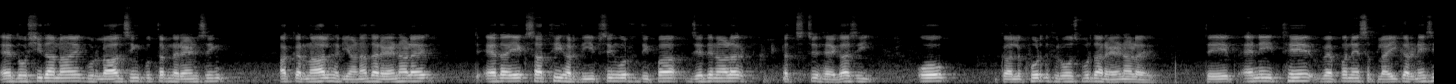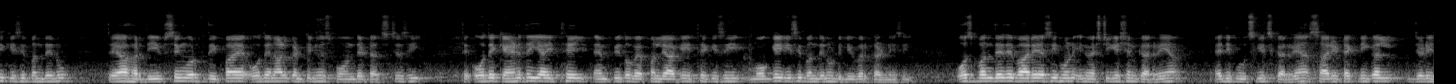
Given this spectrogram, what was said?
ਇਹ ਦੋਸ਼ੀ ਦਾ ਨਾਮ ਹੈ ਗੁਰਲਾਲ ਸਿੰਘ ਪੁੱਤਰ ਨਰੈਣ ਸਿੰਘ। ਆ ਕਰਨਾਲ ਹਰਿਆਣਾ ਦਾ ਰਹਿਣ ਵਾਲਾ ਹੈ ਤੇ ਇਹਦਾ ਇੱਕ ਸਾਥੀ ਹਰਦੀਪ ਸਿੰਘ ਉਰਫ ਦੀਪਾ, ਜਿਹਦੇ ਨਾਲ ਟੱਚ 'ਚ ਹੈਗਾ ਸੀ। ਉਹ ਗਲਖੁਰਦ ਫਿਰੋਜ਼ਪੁਰ ਦਾ ਰਹਿਣ ਵਾਲਾ ਹੈ ਤੇ ਇਹਨੇ ਇੱਥੇ ਵੈਪਨ ਇਹ ਸਪਲਾਈ ਕਰਨੀ ਸੀ ਕਿਸੇ ਬੰਦੇ ਨੂੰ ਤੇ ਆ ਹਰਦੀਪ ਸਿੰਘ ਉਰਫ ਦੀਪਾ ਹੈ, ਉਹਦੇ ਨਾਲ ਕੰਟੀਨਿਊਸ ਫੋਨ ਦੇ ਟੱਚ 'ਚ ਸੀ ਤੇ ਉਹਦੇ ਕਹਿਣ ਤੇ ਹੀ ਆ, ਇੱਥੇ ਐਮਪੀ ਤੋਂ ਵੈਪਨ ਲਿਆ ਕੇ ਇੱਥੇ ਕਿਸੇ ਮੋਗੇ ਕਿਸੇ ਬੰਦੇ ਨੂੰ ਡਿਲੀਵਰ ਕਰਨੀ ਸੀ। ਉਸ ਬੰਦੇ ਦੇ ਬਾਰੇ ਅਸੀਂ ਹੁਣ ਇਨਵੈਸਟੀਗੇਸ਼ਨ ਕਰ ਰਹੇ ਹਾਂ ਇਹਦੀ ਪੁੱਛਗਿੱਛ ਕਰ ਰਹੇ ਹਾਂ ਸਾਰੀ ਟੈਕਨੀਕਲ ਜਿਹੜੀ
